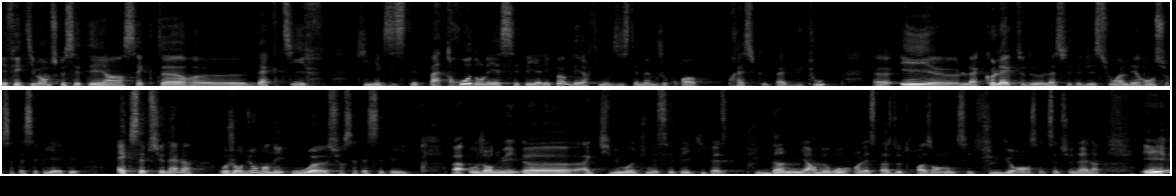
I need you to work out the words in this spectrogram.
Effectivement, parce que c'était un secteur d'actifs qui n'existait pas trop dans les SCPI à l'époque, d'ailleurs qui n'existait même, je crois, presque pas du tout. Euh, et euh, la collecte de la société de gestion Aldéran sur cette SCPI a été exceptionnelle. Aujourd'hui, on en est où euh, sur cette SCPI bah, Aujourd'hui, Activimo est une SCPI qui pèse plus d'un milliard d'euros en l'espace de trois ans, donc c'est fulgurant, c'est exceptionnel. Et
